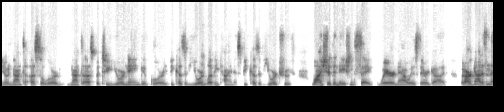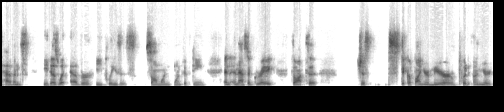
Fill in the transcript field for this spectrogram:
you know, not to us, O Lord, not to us, but to your name give glory because of your mm. loving kindness, because of your truth. Why should the nations say, Where now is their God? But our God is in the heavens. He does whatever he pleases. Psalm 1, 115. And, and that's a great thought to just stick up on your mirror, put on your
